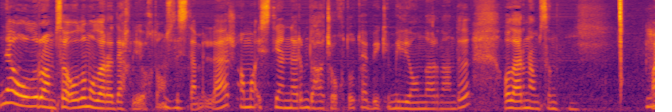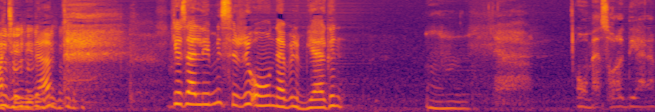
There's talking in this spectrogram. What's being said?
nə oluramsa olum onlara dəxli yoxdur. Onsuz istəmirlər, amma istəyənlərim daha çoxdur. Təbii ki, milyonlarlandır. Onların hamısını maç eləyirəm. Gözəlliyimin sirri o, nə bilim, yəqin hmm, o mən sonra deyərəm.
